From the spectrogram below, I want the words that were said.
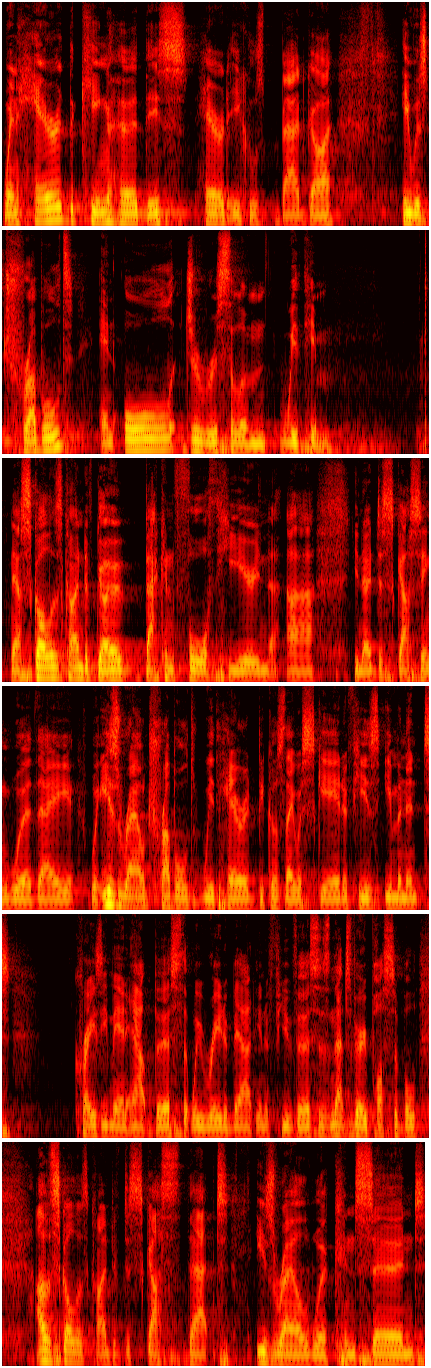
When Herod the king heard this, Herod equals bad guy, he was troubled, and all Jerusalem with him. Now, scholars kind of go back and forth here in, uh, you know, discussing were they were Israel troubled with Herod because they were scared of his imminent crazy man outburst that we read about in a few verses, and that's very possible. Other scholars kind of discuss that Israel were concerned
